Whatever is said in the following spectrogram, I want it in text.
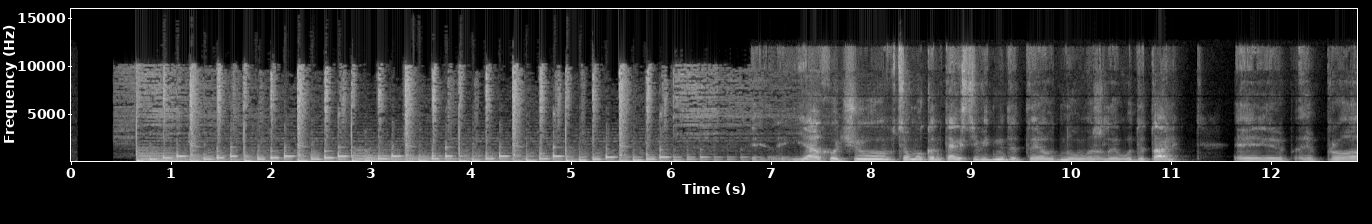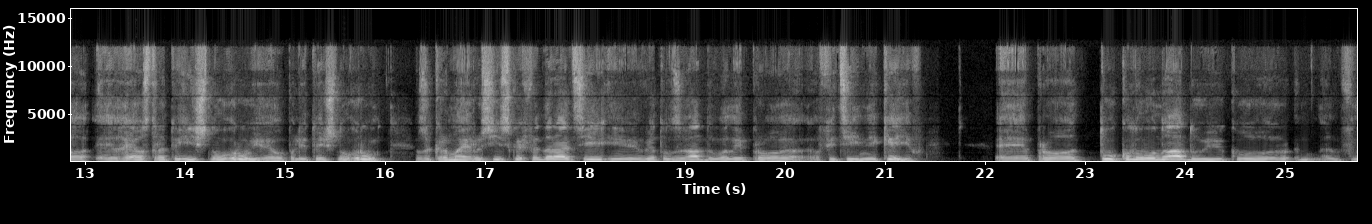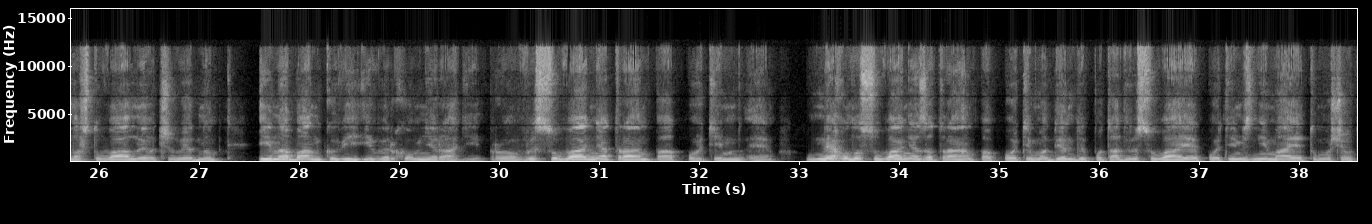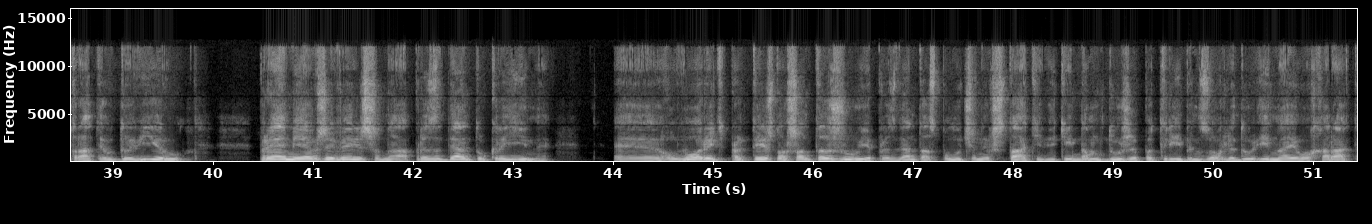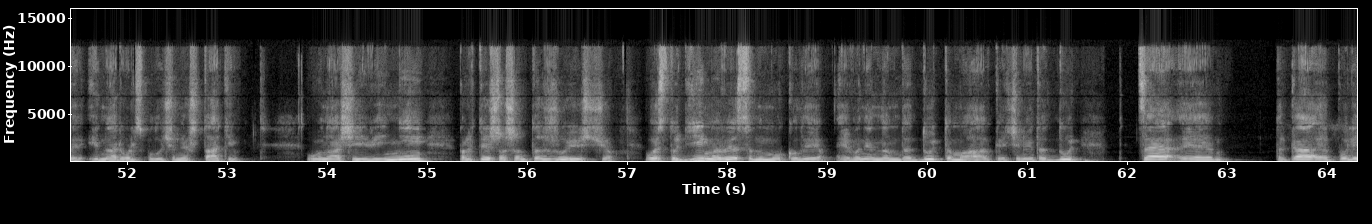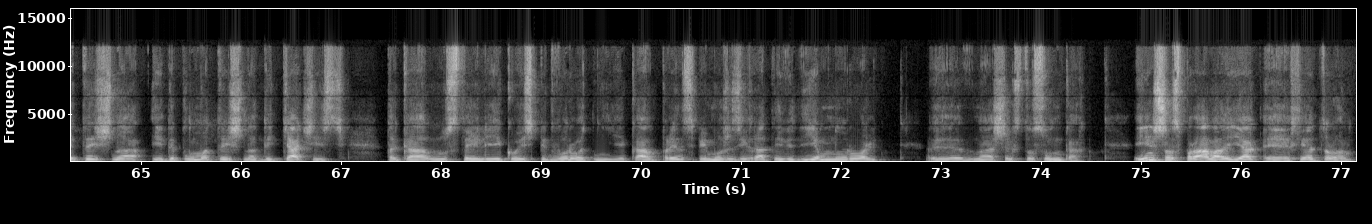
Я хочу в цьому контексті відмітити одну важливу деталь е, е, про е, геостратегічну гру і геополітичну гру, зокрема і Російської Федерації, і ви тут згадували про офіційний Київ, про ту колонаду, яку влаштували, очевидно, і на Банковій, і Верховній Раді, про висування Трампа, потім не голосування за Трампа, потім один депутат висуває, потім знімає, тому що втратив довіру. Премія вже вирішена, а президент України е, говорить, практично шантажує президента Сполучених Штатів, який нам дуже потрібен з огляду і на його характер, і на роль Сполучених Штатів у нашій війні. Практично шантажує, що ось тоді ми висунемо, коли вони нам дадуть томагавки чи не дадуть. Це е, така е, політична і дипломатична дитячість, така у стилі якоїсь підворотній, яка в принципі може зіграти від'ємну роль е, в наших стосунках. Інша справа, як е, хитро,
